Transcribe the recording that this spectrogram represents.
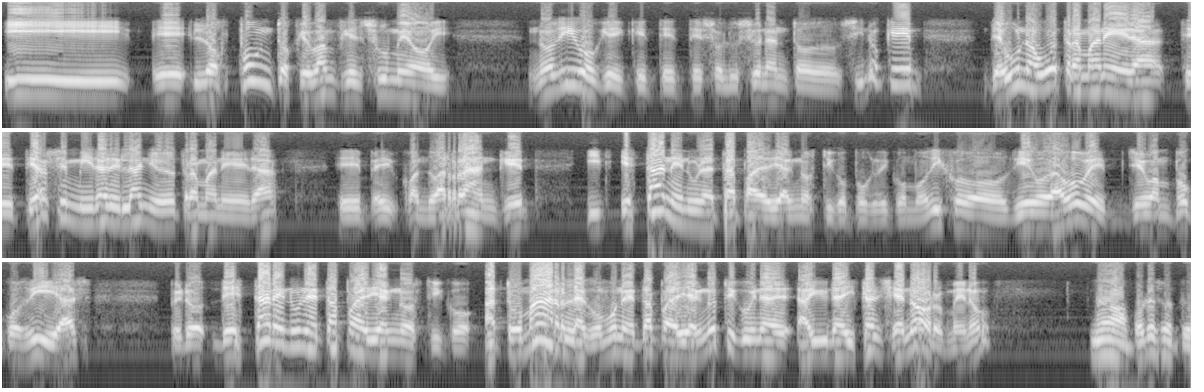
Y los puntos que Banfield sume hoy, no digo que, te solucionan todo, sino que de una u otra manera te, te hacen mirar el año de otra manera eh, eh, cuando arranque y están en una etapa de diagnóstico porque como dijo Diego Dabove llevan pocos días pero de estar en una etapa de diagnóstico a tomarla como una etapa de diagnóstico hay una, distancia enorme ¿no? No, por eso te,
